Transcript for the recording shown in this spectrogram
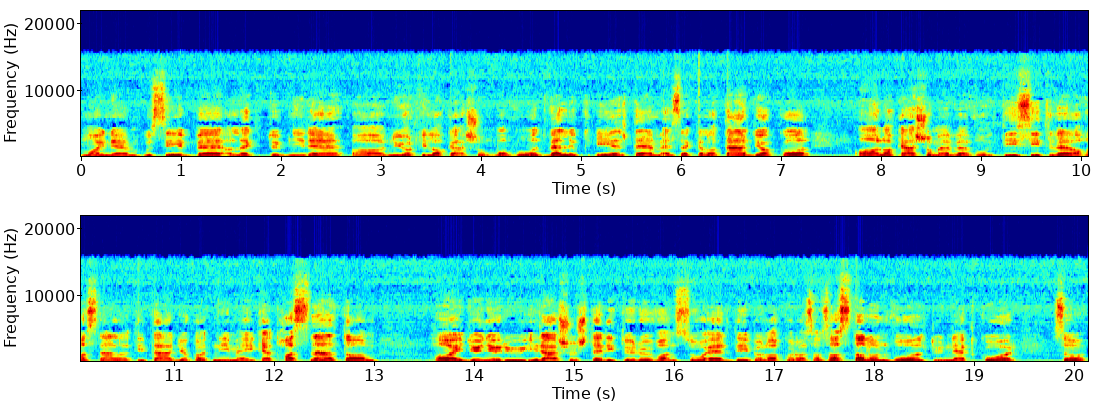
majdnem 20 évben a legtöbbnyire a New Yorki lakásomban volt, velük éltem ezekkel a tárgyakkal, a lakásom ebben volt díszítve, a használati tárgyakat némelyiket használtam, ha egy gyönyörű írásos terítőről van szó Erdélyből, akkor az az asztalon volt ünnepkor. Szóval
